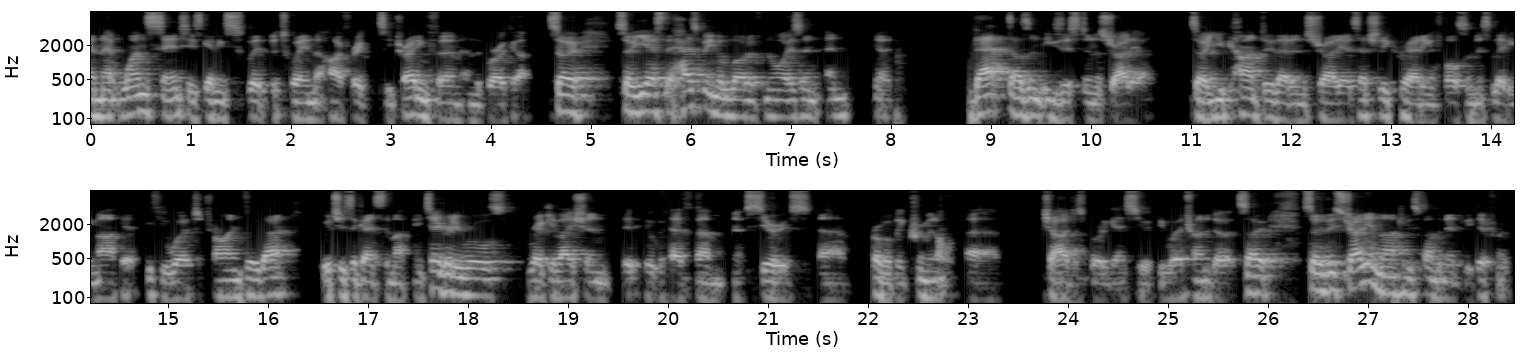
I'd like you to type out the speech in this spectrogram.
And that one cent is getting split between the high frequency trading firm and the broker. So, so yes, there has been a lot of noise, and and you know that doesn't exist in Australia. So you can't do that in Australia. It's actually creating a false and misleading market if you were to try and do that, which is against the market integrity rules, regulation. It, it would have um, you know, serious, uh, probably criminal uh, charges brought against you if you were trying to do it. So, so the Australian market is fundamentally different.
